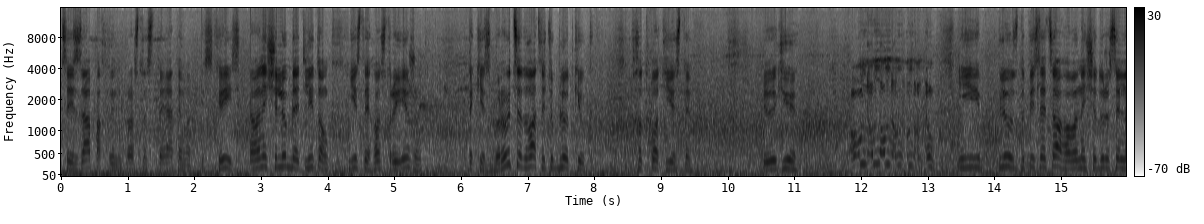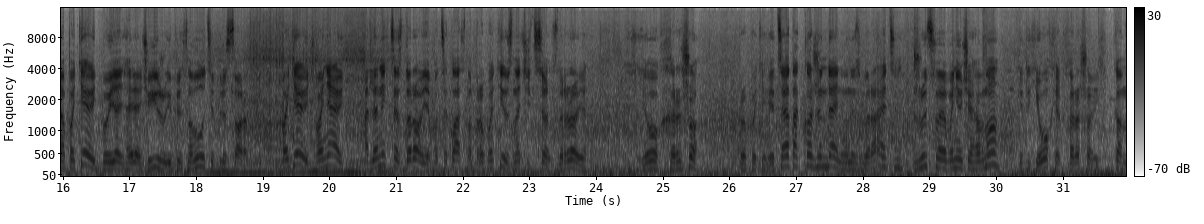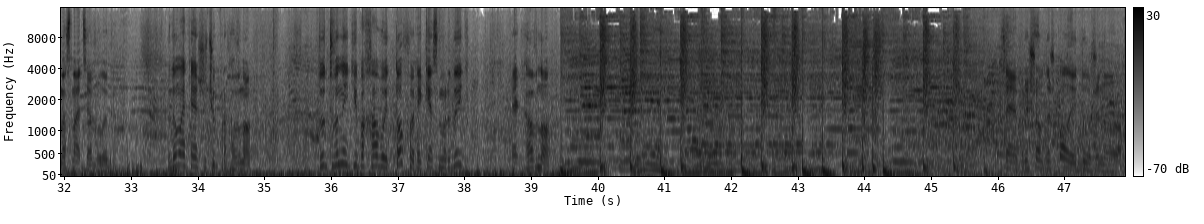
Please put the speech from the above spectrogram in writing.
Цей запах він просто стоятиме і скрізь. Вони ще люблять літом їсти гостру їжу. Такі зберуться 20 ублюдків хот-пот їсти. І такі. І плюс після цього вони ще дуже сильно потіють, бо їдять гарячу їжу, і плюс на вулиці плюс 40. Потіють, воняють, а для них це здоров'я, бо це класно. Пропотів, значить все, здоров'я. Йо, хорошо. Пропотів. І це так кожен день вони збираються, жуть своє вонюче говно і такі, ох, як хорошо, яка в нас нація велика. Ви думаєте, я шучу про говно? Тут вони типа хавають тофу, яке смердить, як говно. Все, я прийшов до школи і йду вже на урок.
